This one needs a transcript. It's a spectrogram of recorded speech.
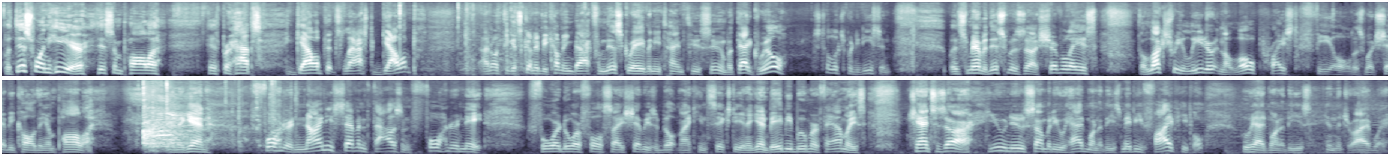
But this one here, this Impala, has perhaps galloped its last gallop. I don't think it's going to be coming back from this grave anytime too soon, but that grill still looks pretty decent. But just remember, this was uh, Chevrolet's, the luxury leader in the low-priced field is what Chevy called the Impala. And again, 497,408 four-door full-size Chevys were built in 1960. And again, baby boomer families, chances are you knew somebody who had one of these, maybe five people who had one of these in the driveway.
